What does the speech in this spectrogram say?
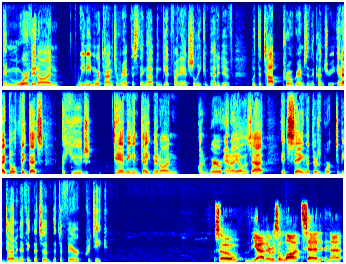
and more of it on we need more time to ramp this thing up and get financially competitive with the top programs in the country. And I don't think that's a huge damning indictment on on where NIL is at. It's saying that there's work to be done, and I think that's a that's a fair critique. So yeah, there was a lot said in that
